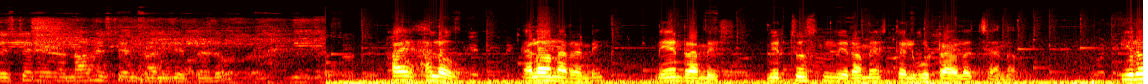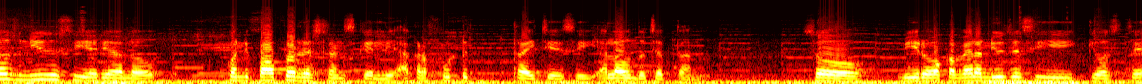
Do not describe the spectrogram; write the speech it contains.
వెజిటేరియన్ నాన్ వెజిటేరియన్ థాలీ చెప్పాడు. హాయ్ హలో ఎలా ఉన్నారండి? నేను రమేష్. మీరు చూస్తుంది రమేష్ తెలుగు ట్రావెలర్ ఛానల్ ఈరోజు న్యూజెర్సీ ఏరియాలో కొన్ని పాపులర్ రెస్టారెంట్స్కి వెళ్ళి అక్కడ ఫుడ్ ట్రై చేసి ఎలా ఉందో చెప్తాను. సో మీరు ఒకవేళ న్యూజెర్సీకి వస్తే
